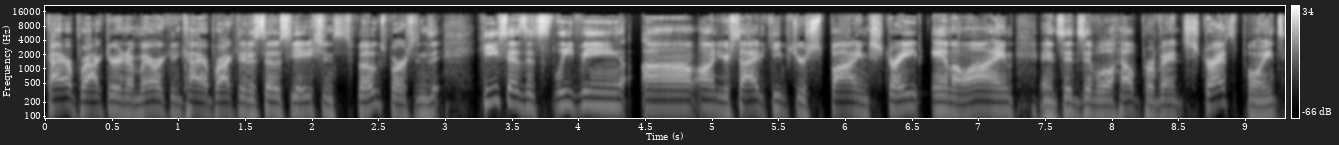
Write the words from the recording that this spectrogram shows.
chiropractor and American Chiropractic Association spokesperson. He says that sleeping uh, on your side keeps your spine straight and aligned, and since it will help prevent stress points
